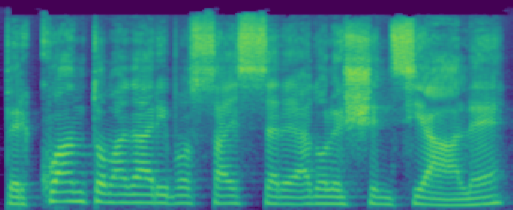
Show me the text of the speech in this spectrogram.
per quanto magari possa essere adolescenziale,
